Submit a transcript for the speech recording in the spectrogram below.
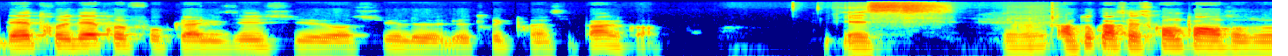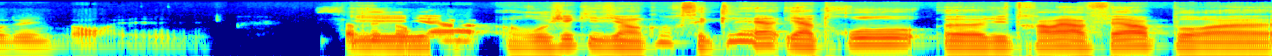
d'être focalisé sur, sur le, le, truc principal. Quoi. Yes. En tout cas, c'est ce qu'on pense aujourd'hui. Bon, il y a Roger qui dit encore, c'est clair, il y a trop euh, du travail à faire pour euh,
